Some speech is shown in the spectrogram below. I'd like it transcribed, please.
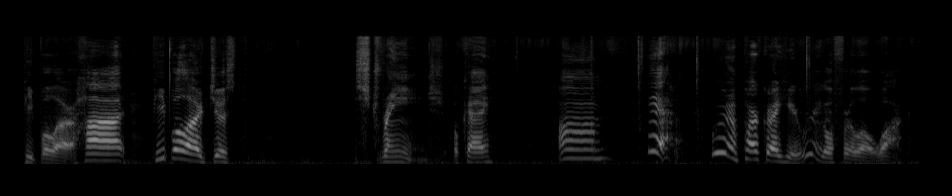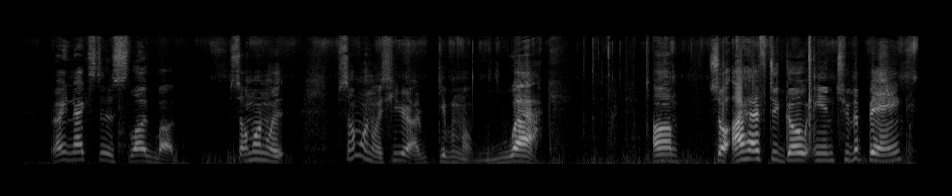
people are hot people are just strange okay? Um yeah we're gonna park right here. We're gonna go for a little walk right next to the slug bug someone was someone was here i'd give them a whack um so i have to go into the bank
